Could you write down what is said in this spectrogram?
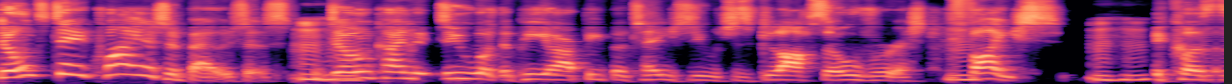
don't stay quiet about it. Mhm. Don't kind of do what the PR people tell you to do, which is gloss over it. Mm. Fight, hmm because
